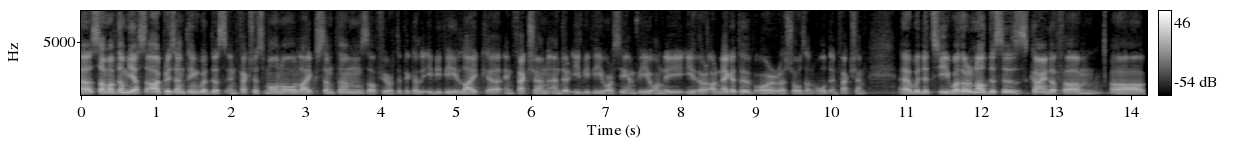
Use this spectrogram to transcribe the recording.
Uh, some of them, yes, are presenting with this infectious mono-like symptoms of your typical EBV-like uh, infection, and their EBV or CMV only either are negative or shows an old infection. Uh, we did see whether or not this is kind of um, uh,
